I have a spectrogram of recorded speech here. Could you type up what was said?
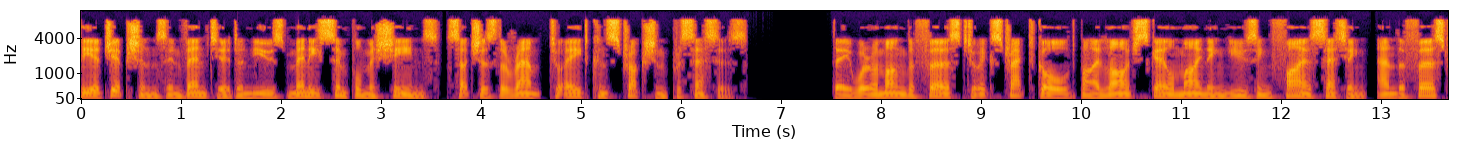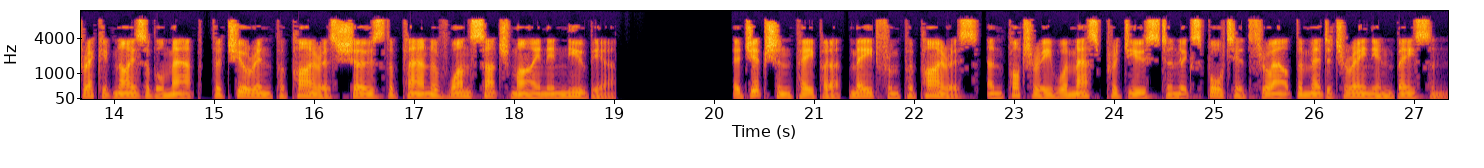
The Egyptians invented and used many simple machines, such as the ramp to aid construction processes. They were among the first to extract gold by large-scale mining using fire setting, and the first recognizable map, the Turin Papyrus shows the plan of one such mine in Nubia. Egyptian paper, made from papyrus, and pottery were mass-produced and exported throughout the Mediterranean basin.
